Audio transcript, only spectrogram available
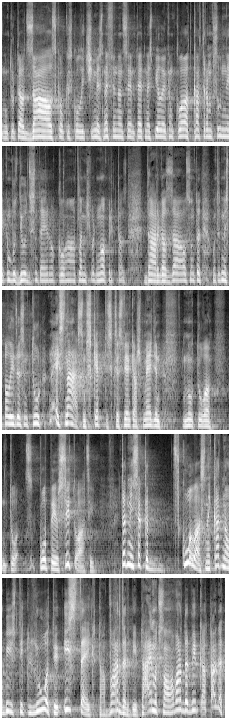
nu, tur tādas zāles, kaut kas, ko līdz šim mēs nefinansējam. Tad mēs pieliekam klāt, katram slimniekam būs 20 eiro klāt, lai viņš varētu nopirkt tās dārgās zāles, un tad, un tad mēs palīdzēsim tur. Ne, es neesmu skeptisks, es vienkārši mēģinu nu, to, to kopējo situāciju. Tad viņi saka, ka skolās nekad nav bijusi tik ļoti izteikta tā vardarbība, tā emocionālā vardarbība kā tagad.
